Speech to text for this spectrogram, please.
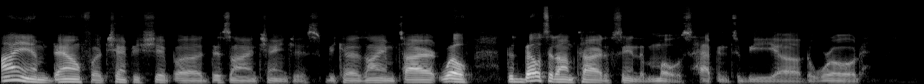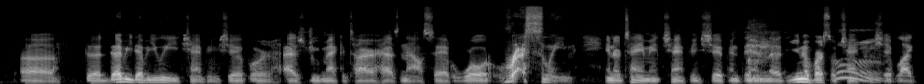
I am down for championship uh, design changes because I am tired. Well, the belts that I'm tired of seeing the most happen to be uh, the world, uh, the WWE Championship, or as Drew McIntyre has now said, World Wrestling Entertainment Championship, and then uh, the Universal Hmm. Championship. Like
